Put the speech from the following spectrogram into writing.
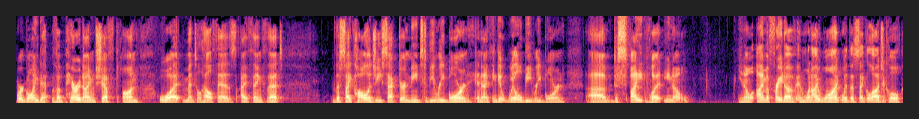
we're going to have a paradigm shift on what mental health is. I think that the psychology sector needs to be reborn, and I think it will be reborn, uh, despite what you know. You know, I'm afraid of, and what I want with the psychological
